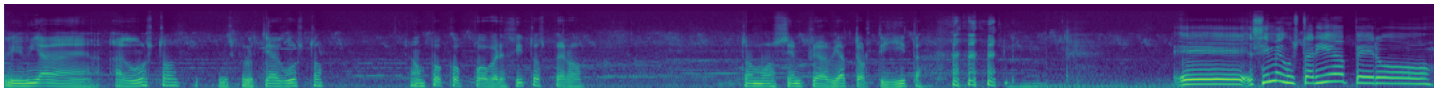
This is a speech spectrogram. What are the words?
vivía a gusto, disfruté a gusto, un poco pobrecitos, pero como siempre había tortillita. Eh, sí me gustaría, pero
